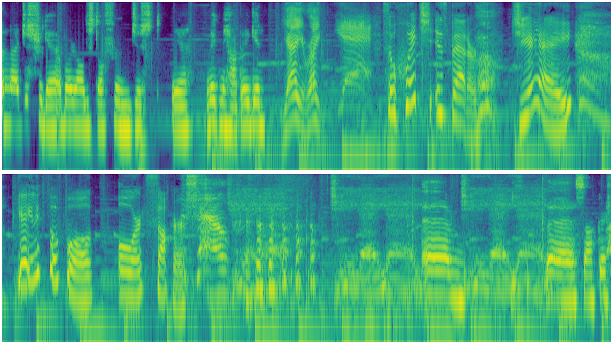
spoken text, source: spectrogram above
and I just forget about all the stuff and just yeah, make me happy again. Yeah, you're right. Yeah. So, which is better? GAA, Gaelic football, or soccer? Michelle. Um, uh, soccer.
